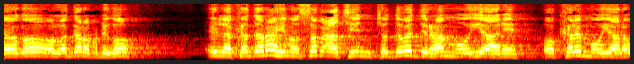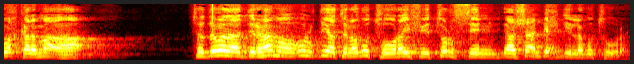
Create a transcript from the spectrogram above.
eego oo la garab dhigo ilaa ka daraahima sabcatin toddoba dirham mooyaane oo kale mooyaane wax kale ma aha toddobadaa dirham oo ulqiyat lagu tuuray fii tursin gaashaan dhexdii lagu tuuray.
